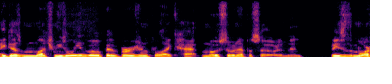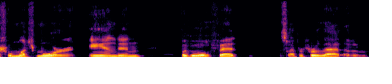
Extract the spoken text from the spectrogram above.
He does much. He's only in the Boba Fett version for like ha- most of an episode, and then but he's the Marshal much more, and in Book of Boba Fett. So I prefer that of him.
